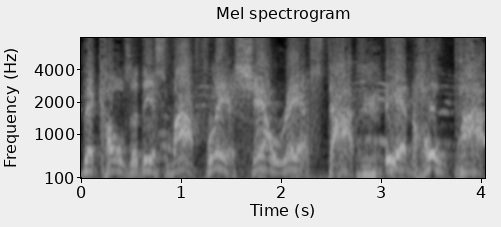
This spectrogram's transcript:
because of this, my flesh flesh shall rest uh, in hope. Uh,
